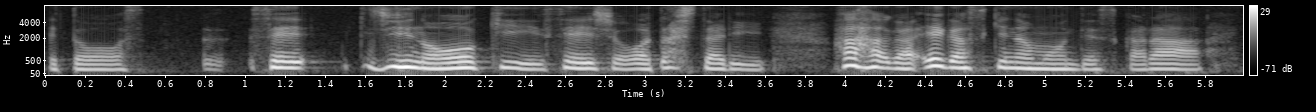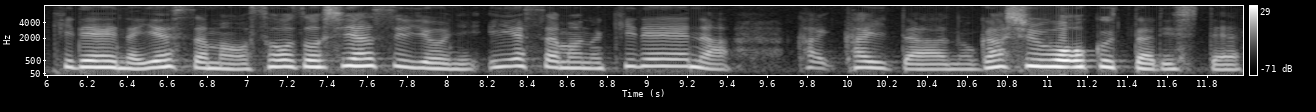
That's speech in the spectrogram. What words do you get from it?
えっと、字の大きい聖書を渡したり母が絵が好きなもんですから綺麗なイエス様を想像しやすいようにイエス様の綺麗な書いたあの画集を送ったりして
